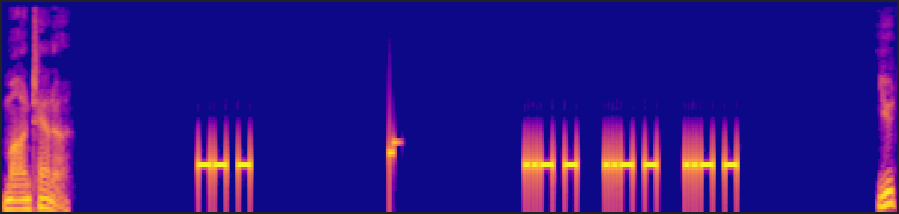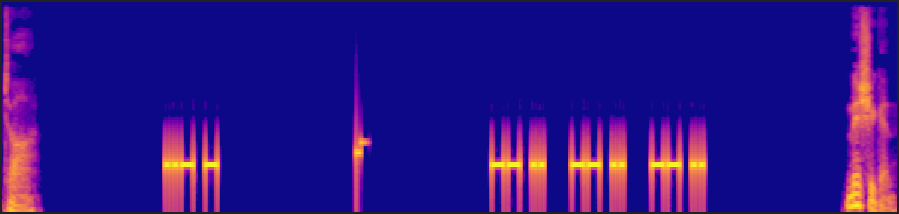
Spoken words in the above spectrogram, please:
Montana. Utah. Michigan.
